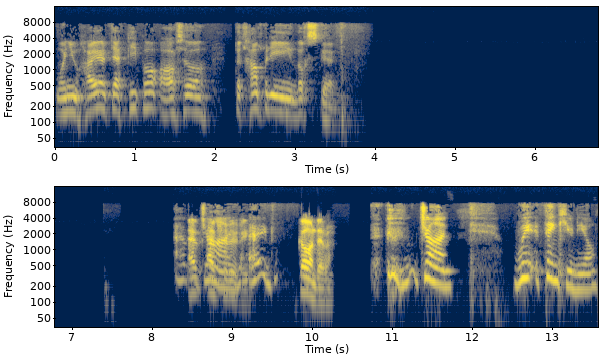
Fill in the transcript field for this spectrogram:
When you hire deaf people, also the company looks good. Uh, John, Absolutely. I, Go on, Debra. John, we, thank you, Neil.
